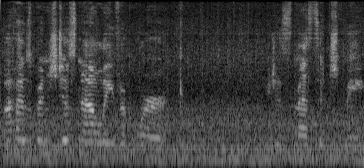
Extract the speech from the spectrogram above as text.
My husband's just now leaving work. He just messaged me.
